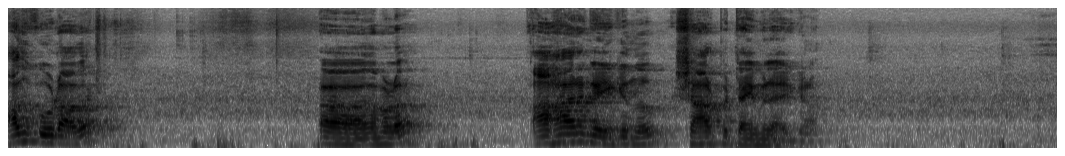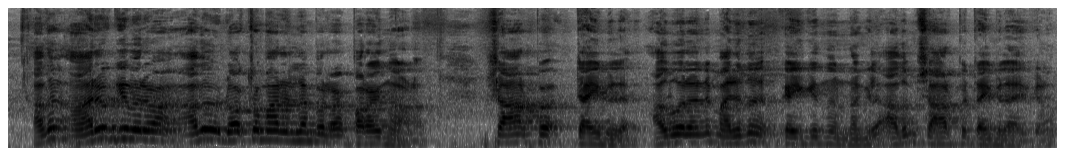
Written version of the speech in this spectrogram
അതുകൂടാതെ നമ്മൾ ആഹാരം കഴിക്കുന്നതും ഷാർപ്പ് ടൈമിലായിരിക്കണം. അത് ആരോഗ്യപരമാണ് അത് ഡോക്ടർമാരെല്ലാം പറ- പറയുന്നതാണ്. ഷാർപ്പ് ടൈമിൽ. അതുപോലെ തന്നെ മരുന്ന് കഴിക്കുന്നുണ്ടെങ്കിൽ അതും ഷാർപ്പ് ടൈമിലായിരിക്കണം.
